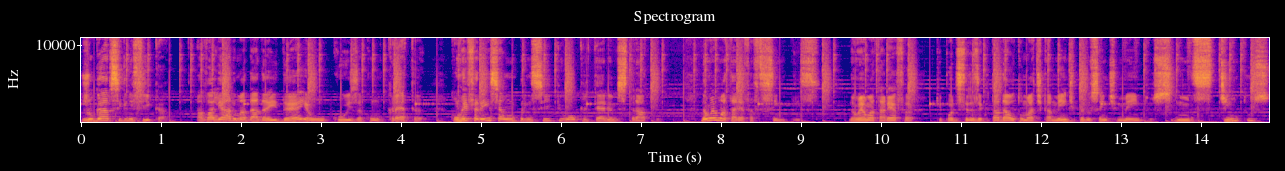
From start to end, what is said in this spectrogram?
Julgar significa avaliar uma dada ideia ou coisa concreta com referência a um princípio ou critério abstrato. Não é uma tarefa simples. Não é uma tarefa que pode ser executada automaticamente pelos sentimentos, instintos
